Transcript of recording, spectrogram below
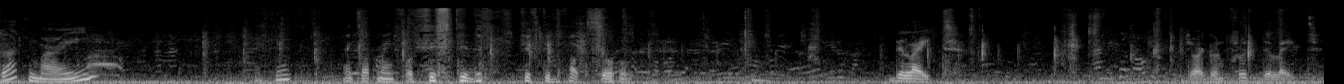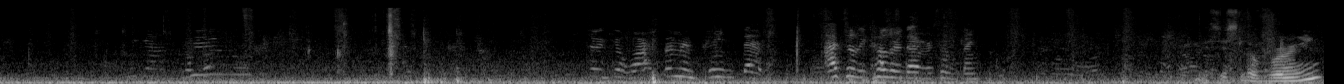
got mine. I think I got mine for 50, 50 bucks. So, delight. Dragon fruit delight. So you can wash them and paint them. Actually color them or something. This is Laverne.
